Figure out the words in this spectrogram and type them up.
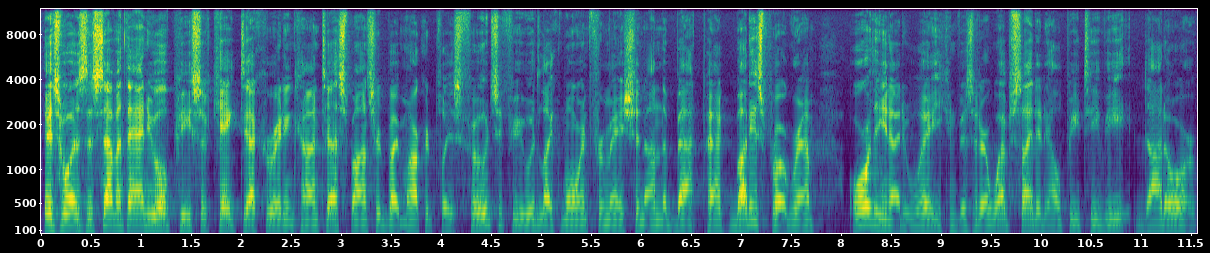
This was the seventh annual Piece of Cake Decorating Contest sponsored by Marketplace Foods. If you would like more information on the Backpack Buddies program or the United Way, you can visit our website at lptv.org.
